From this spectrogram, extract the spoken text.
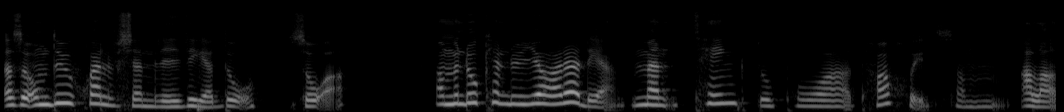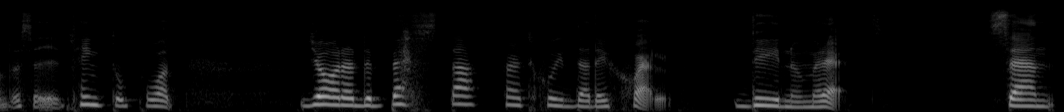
alltså om du själv känner dig redo så, ja men då kan du göra det. Men tänk då på att ha skydd som alla andra säger. Tänk då på att göra det bästa för att skydda dig själv. Det är nummer ett. Sen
